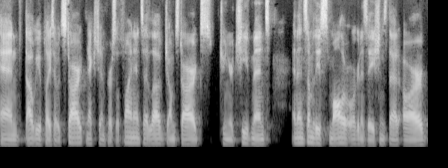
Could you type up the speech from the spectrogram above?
And that would be a place I would start. Next Gen Personal Finance, I love Jumpstart, Junior Achievement, and then some of these smaller organizations that are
